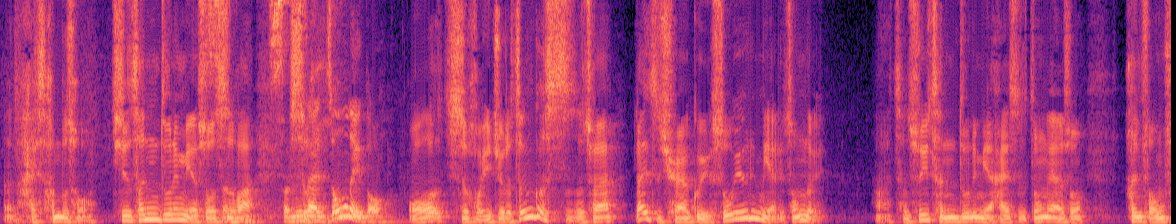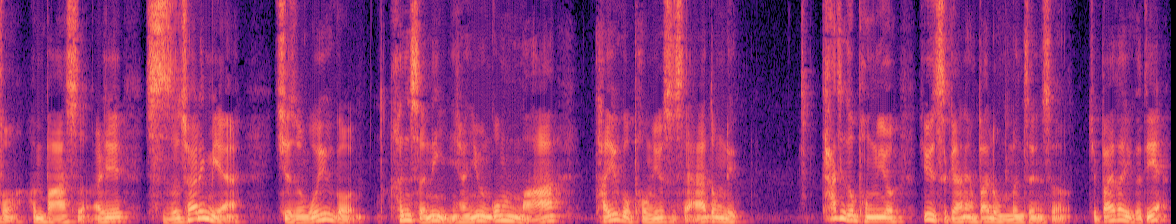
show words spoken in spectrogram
呃，还是很不错。其实成都的面，说实话，是胜在种类多。哦，是汇聚了整个四川乃至全国所有的面的种类啊。成所以成都的面还是总的来说很丰富、很巴适，而且四川的面，其实我有个很深的印象，因为我妈她有个朋友是山东的，她这个朋友有一次干粮摆龙门阵的时候，就摆到一个点，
